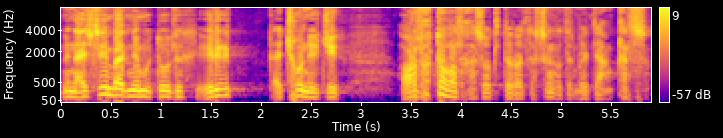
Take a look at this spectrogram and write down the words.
энэ ажлын байр нэмэгдүүлэх, иргэд аж ахуй нэгжийг орлоготой болох асуудал дээр бол засгийн газар мэдээ анхаарсан.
